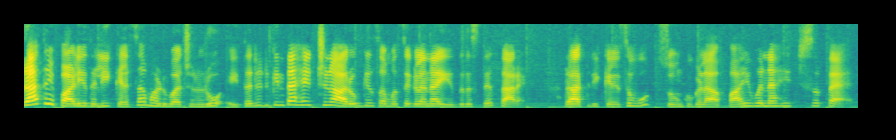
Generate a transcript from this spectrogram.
ರಾತ್ರಿ ಪಾಳ್ಯದಲ್ಲಿ ಕೆಲಸ ಮಾಡುವ ಜನರು ಇತರರಿಗಿಂತ ಹೆಚ್ಚಿನ ಆರೋಗ್ಯ ಸಮಸ್ಯೆಗಳನ್ನ ಎದುರಿಸುತ್ತಿದ್ದಾರೆ ರಾತ್ರಿ ಕೆಲಸವು ಸೋಂಕುಗಳ ಅಪಾಯವನ್ನ ಹೆಚ್ಚಿಸುತ್ತೆ.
